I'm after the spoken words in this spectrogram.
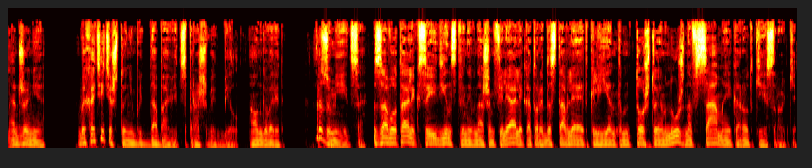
«А Джонни, вы хотите что-нибудь добавить?» — спрашивает Билл. А он говорит, «Разумеется. Завод Алекса единственный в нашем филиале, который доставляет клиентам то, что им нужно в самые короткие сроки.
